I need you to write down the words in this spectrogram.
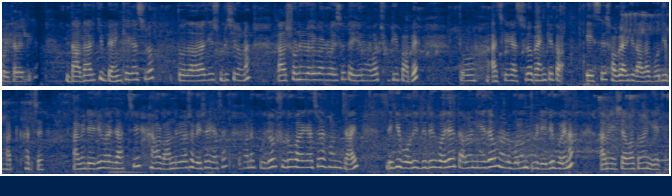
বৈকালের দিকে। দাদা আর কি ব্যাংকে গেছিল। তো দাদার আজকে ছুটি ছিল না। কাল শনি রবিবার রয়েছে, তো এই জন্য আবার ছুটি পাবে। তো আজকে গেছিল ব্যাংকে। তো এসে সবে আর কি দাদা বৌদি ভাত খাচ্ছে। আমি রেডি হয়ে যাচ্ছি। আমার বান্ধবীরা সব এসে গেছে। ওখানে পুজোও শুরু হয়ে গেছে, এখন যাই। দেখি বৌদির যদি হয়ে যায় তাহলে নিয়ে যাব, নাহলে বললাম তুমি রেডি হয়ে না আমি এসে আবার তোমায় নিয়ে যাব।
